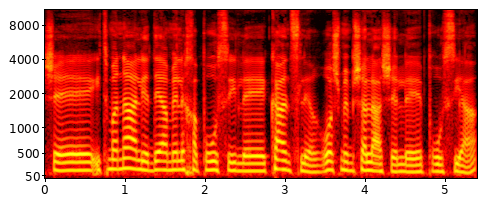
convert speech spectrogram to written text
שהתמנה על ידי המלך הפרוסי לקאנצלר, ראש ממשלה של אה, פרוסיה.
